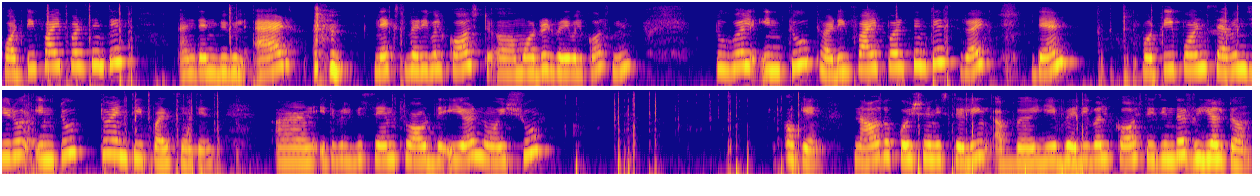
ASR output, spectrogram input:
45 percentage and then we will add next variable cost uh, moderate variable cost means 12 into 35 percentage right? Then 40.70 into 20 percentage and it will be same throughout the year no issue. Okay now the question is telling ab ye variable cost is in the real term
